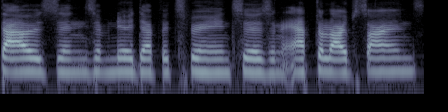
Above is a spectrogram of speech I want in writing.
thousands of near death experiences and afterlife signs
